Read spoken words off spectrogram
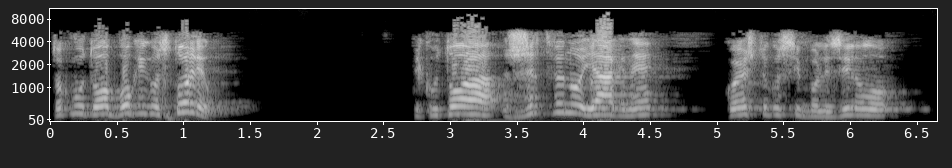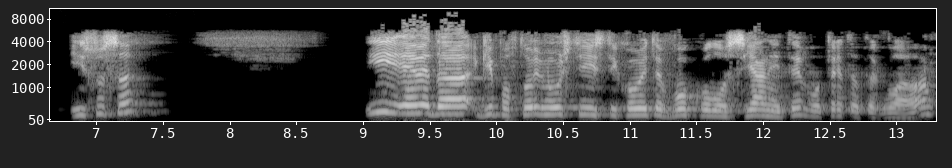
Токму тоа Бог и го сторил. Преку тоа жртвено јагне, кое што го символизирало Исуса, И еве да ги повториме уште и стиховите во Колосијаните, во третата глава.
